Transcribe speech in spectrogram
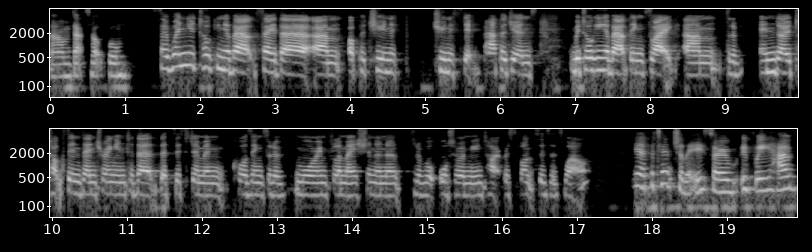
um, that's helpful. So when you're talking about, say, the um, opportunistic pathogens, we're talking about things like um, sort of endotoxins entering into the, the system and causing sort of more inflammation and a sort of autoimmune type responses as well? Yeah, potentially. So if we have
